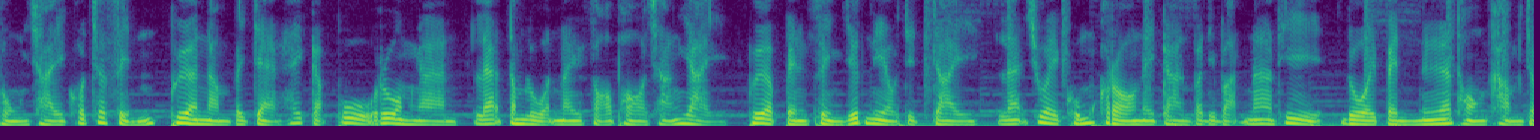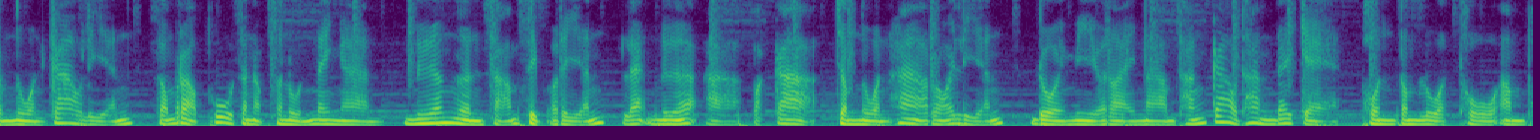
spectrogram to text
ธงชัยคชสินเพื่อนำไปแจกให้กับผู้ร่วมงาน และตำรวจในสอพอช้างใหญ่ เพื่อเป็นสิ่งยึดเหนี่ยวจิตใจ และช่วยคุ้มครองในการปฏิบัติหน้าที่ โดยเป็นเนื้อทองคำจำนวน 9 เหรียญสำหรับผู้สนับสนุนในงาน เนื้อเงิน 30 เหรียญและเนื้ออาปากก้าจำนวน 500 เหรียญโดยมีรายนามทั้ง 9 ท่านได้แก่พลตำรวจโทอัมพ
